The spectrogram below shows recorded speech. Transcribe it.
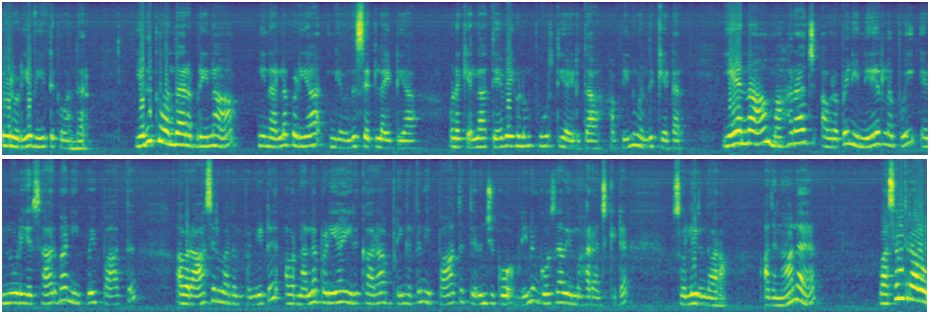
இவருடைய வீட்டுக்கு வந்தார். எதுக்கு வந்தார் அப்படின்னா நீ நல்லபடியாக இங்கே வந்து செட்டில் ஆயிட்டியா? உனக்கு எல்லா தேவைகளும் பூர்த்தி ஆயிடுதா? அப்படின்னு வந்து கேட்டார். ஏன்னா மகாராஜ் அவரை போய் நீ நேரில் போய் என்னுடைய சார்பாக நீ போய் பார்த்து அவர் ஆசிர்வாதம் பண்ணிட்டு அவர் நல்லபடியாக இருக்காரா அப்படிங்கிறத நீ பார்த்து தெரிஞ்சுக்கோ அப்படின்னு கோசாவி மகாராஜ் கிட்ட சொல்லியிருந்தாராம். அதனால் வசந்தராவ்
